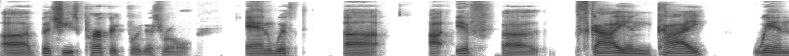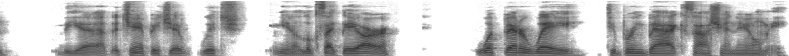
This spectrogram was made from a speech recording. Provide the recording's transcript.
Uh, but she's perfect for this role. And with uh, uh if uh Sky and Kai win the the championship, which you know looks like they are, what better way to bring back Sasha and Naomi?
